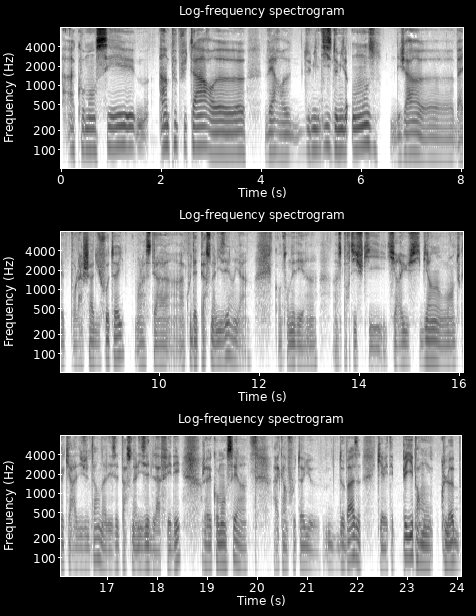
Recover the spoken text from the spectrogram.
a commencé un peu plus tard, euh, vers 2010-2011, euh, déjà euh, bah, pour l'achat du fauteuil. Voilà, c'était un, coup d'aide personnalisé. Hein. Il y a, quand on est des, un, sportif qui, qui, réussit bien, ou en tout cas qui a des résultats, on a des aides personnalisées de la Fédé. J'avais commencé avec un fauteuil de base qui avait été payé par mon club,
